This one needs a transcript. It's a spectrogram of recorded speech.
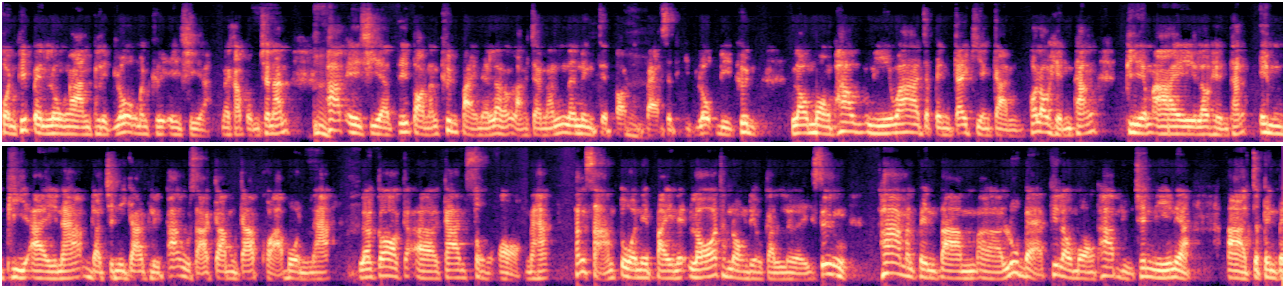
คนที่เป็นโรงงานผลิตโลกมันคือเอเชียนะครับผมฉะนั้นภาพเอเชียที่ตอนนั้นขึ้นไปเนี่ยแล้วหลังจากนั้นใน 17 ต่อ 18 เศรษฐกิจโลกดีขึ้น เรามองภาพนี้ว่าจะเป็นใกล้เคียงกัน เพราะเราเห็นทั้ง PMI เราเห็นทั้ง MPI นะฮะดัชนีการผลิตภาคอุตสาหกรรมกราฟขวาบนนะฮะแล้วก็เอ่อการส่งออกนะฮะทั้ง 3 ตัวเนี่ยไปในล้อทำนองเดียวกันเลย ซึ่ง ถ้ามันเป็นตามเอ่อรูปแบบที่เรามองภาพอยู่เช่นนี้เนี่ยอาจจะเป็นไป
